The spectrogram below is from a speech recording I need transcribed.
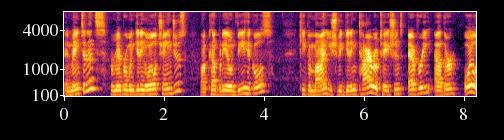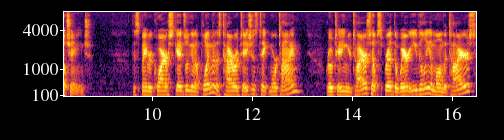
and maintenance. Remember when getting oil changes, on company owned vehicles, keep in mind you should be getting tire rotations every other oil change. This may require scheduling an appointment as tire rotations take more time. Rotating your tires helps spread the wear evenly among the tires,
